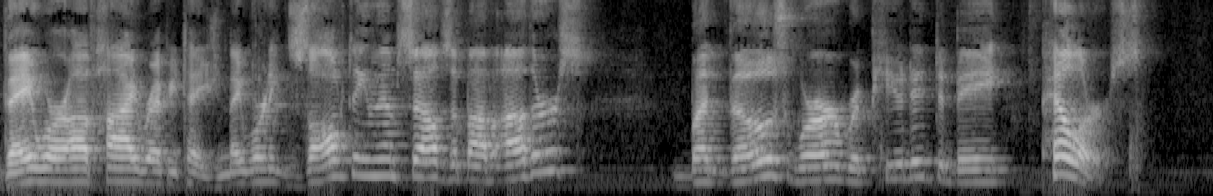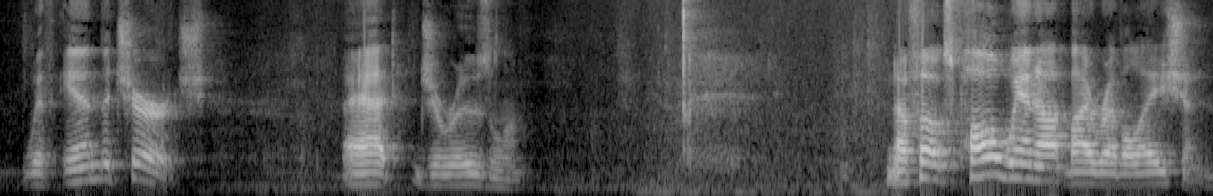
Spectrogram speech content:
They were of high reputation. They weren't exalting themselves above others, but those were reputed to be pillars within the church at Jerusalem. Now, folks, Paul went up by revelation.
